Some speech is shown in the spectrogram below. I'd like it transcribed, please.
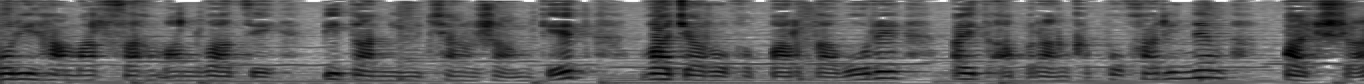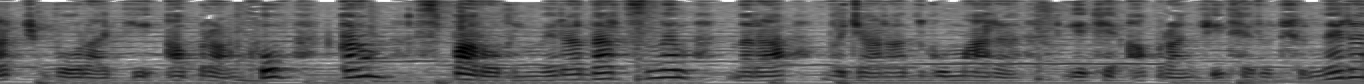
որի համար սահմանված է պիտանիության ժամկետ, վաճառողը պարտավոր է այդ ապրանքը փոխարինել պատշաճ որակի ապրանքով կամ սպառողին վերադարձնել նրա վճարած գումարը, եթե ապրանքի թերությունները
